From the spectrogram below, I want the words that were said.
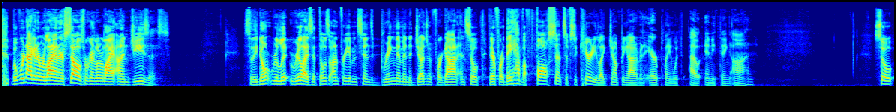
but we're not going to rely on ourselves, we're going to rely on Jesus. So they don't re- realize that those unforgiven sins bring them into judgment for God. And so, therefore, they have a false sense of security, like jumping out of an airplane without anything on. So,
